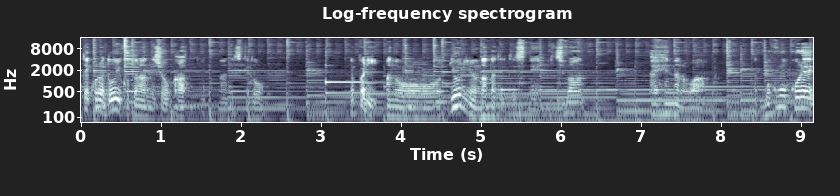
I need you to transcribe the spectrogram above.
体これはどういうことなんでしょうか？っていうことなんですけど、やっぱり、あのー、料理の中でですね、一番大変なのは、僕もこれ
